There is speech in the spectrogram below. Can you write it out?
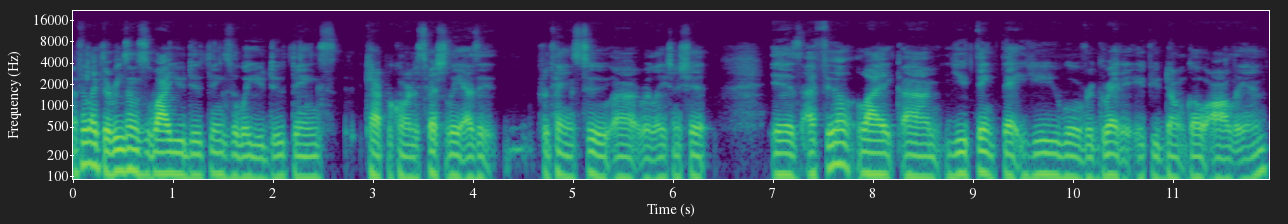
I feel like the reasons why you do things the way you do things, Capricorn, especially as it pertains to a relationship, is I feel like um, you think that you will regret it if you don't go all in,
